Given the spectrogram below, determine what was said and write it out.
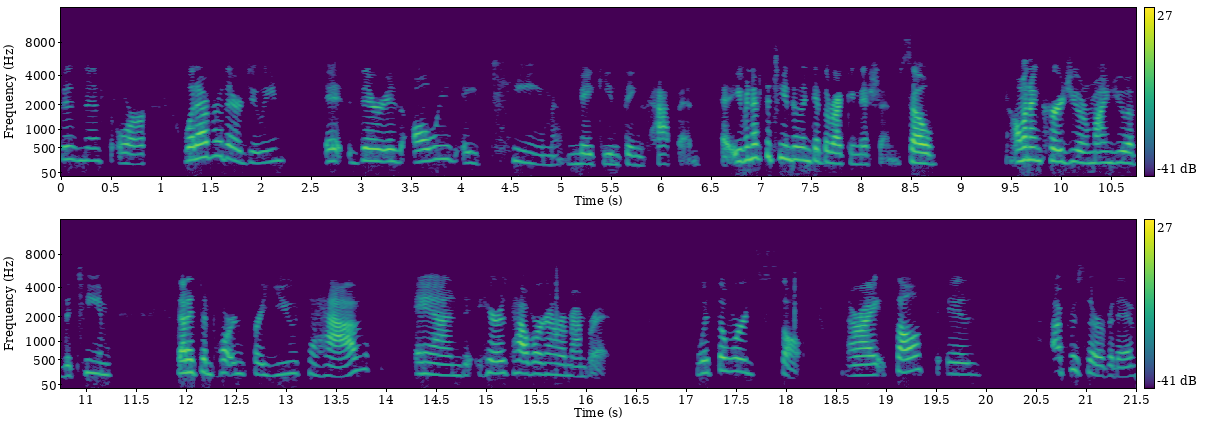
business or whatever they're doing, it there is always a team making things happen even if the team doesn't get the recognition. So i want to encourage you remind you of the team that it's important for you to have and here's how we're going to remember it. With the word salt all right salt is a preservative.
